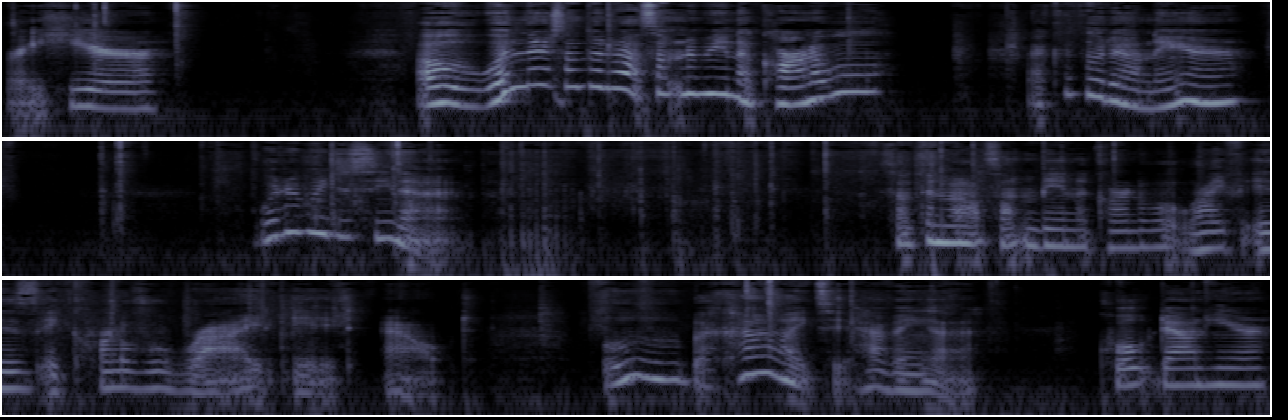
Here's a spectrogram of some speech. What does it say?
right here? Oh, wasn't there something about something to be in a carnival? That could go down there. Where did we just see that? Something about something being a carnival. Life is a carnival. Ride it out. Ooh, I kind of like it having a quote down here.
